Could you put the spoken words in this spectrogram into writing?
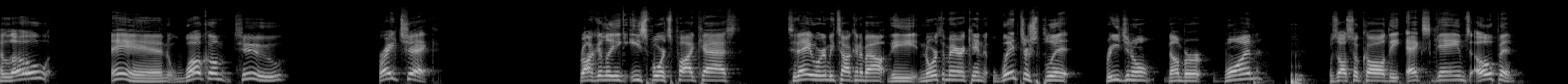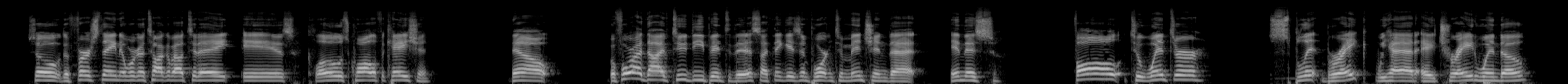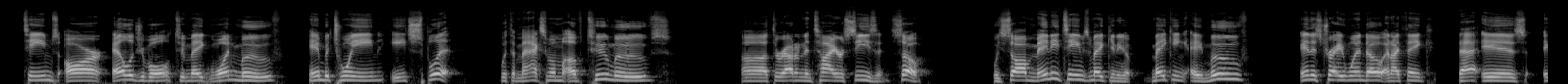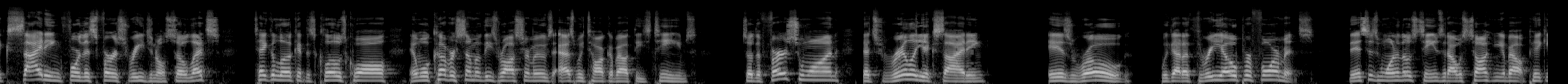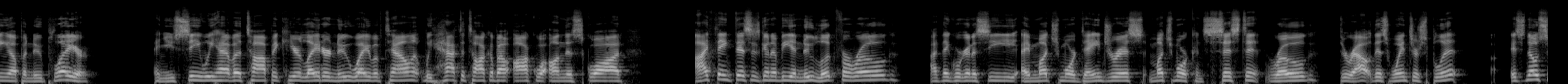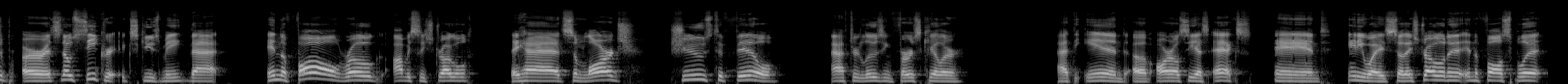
Hello and welcome to Brake Check, Rocket League Esports Podcast. Today we're going to be talking about the North American Winter Split Regional Number One, was also called the X Games Open. So the first thing that we're going to talk about today is closed qualification. Now, before I dive too deep into this, I think it's important to mention that in this fall to winter split break. We had a trade window. Teams are eligible to make one move in between each split with a maximum of two moves uh, throughout an entire season. So we saw many teams making a, making a move in this trade window, and I think that is exciting for this first regional. So let's take a look at this close qual, and we'll cover some of these roster moves as we talk about these teams. So the first one that's really exciting is Rogue. We got a 3 0 performance. This is one of those teams that I was talking about picking up a new player. And you see, we have a topic here later new wave of talent. We have to talk about Aqua on this squad. I think this is going to be a new look for Rogue. I think we're going to see a much more dangerous, much more consistent Rogue throughout this winter split. It's no or it's no secret, excuse me, that in the fall Rogue obviously struggled. They had some large shoes to fill after losing Firstkiller at the end of RLCSX. And anyways, so they struggled in the fall split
